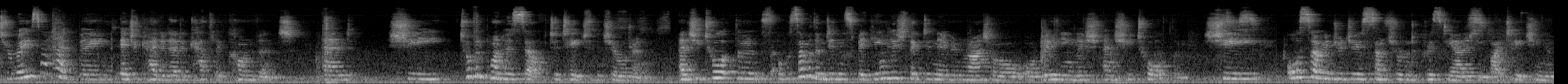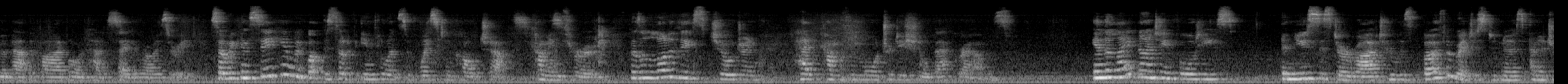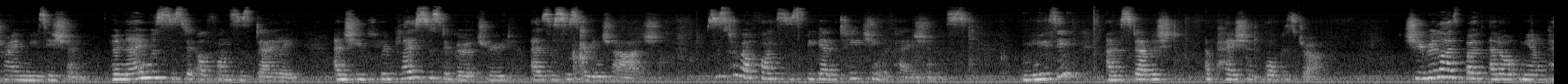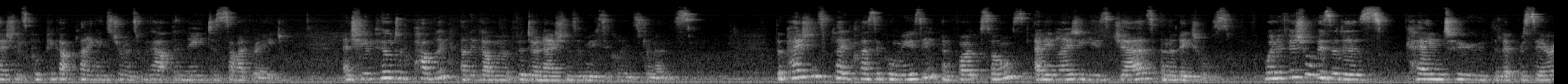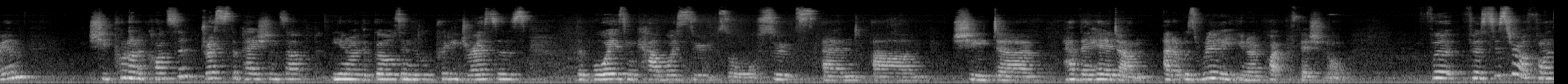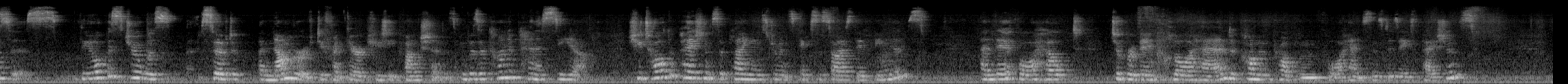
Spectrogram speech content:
Teresa had been educated at a Catholic convent and she took it upon herself to teach the children. And she taught them, some of them didn't speak English, they didn't even write or, or, read English, and she taught them. She also introduced some children to Christianity by teaching them about the Bible and how to say the rosary. So we can see here we've got this sort of influence of Western culture coming through, because a lot of these children had come from more traditional backgrounds. In the late 1940s, a new sister arrived who was both a registered nurse and a trained musician. Her name was Sister Alphonsus Daly, and she replaced Sister Gertrude as the sister in charge. Sister Alphonsus began teaching the patients music and established a patient orchestra. She realised both adult and young patients could pick up playing instruments without the need to sight read, and she appealed to the public and the government for donations of musical instruments. The patients played classical music and folk songs, and in later years, jazz and the Beatles. When official visitors came to the leprosarium, she put on a concert, dressed the patients up, you know, the girls in little pretty dresses, the boys in cowboy suits or suits, and um, she'd uh, have their hair done, and it was really, you know, quite professional. For, for Sister Alphonsus, the orchestra was served a, a number of different therapeutic functions. It was a kind of panacea she told the patients that playing instruments exercised their fingers and therefore helped to prevent claw hand, a common problem for Hansen's disease patients.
